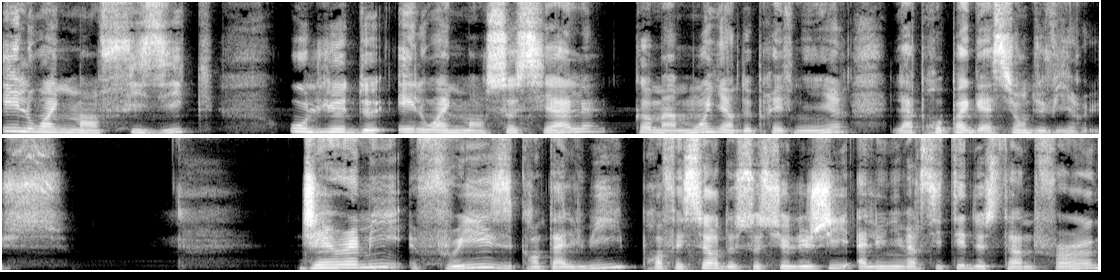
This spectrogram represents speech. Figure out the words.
éloignement physique au lieu de éloignement social comme un moyen de prévenir la propagation du virus. Jeremy Fries, quant à lui, professeur de sociologie à l'université de Stanford,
